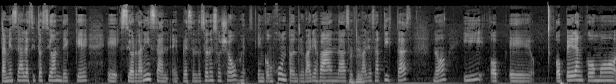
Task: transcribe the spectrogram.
también se da la situación de que eh, se organizan eh, presentaciones o shows en conjunto entre varias bandas, entre varios artistas, ¿no? Y eh, operan como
